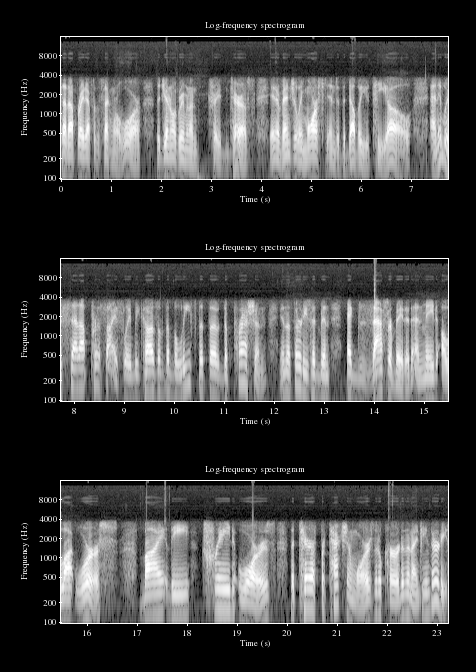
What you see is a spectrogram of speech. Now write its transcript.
set up right after the Second World War, the General Agreement on Trade and Tariffs. It eventually morphed into the WTO, And it was set up precisely because of the belief that the Depression in the 30s had been exacerbated and made a lot worse by the trade wars, the tariff protection wars that occurred in the 1930s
